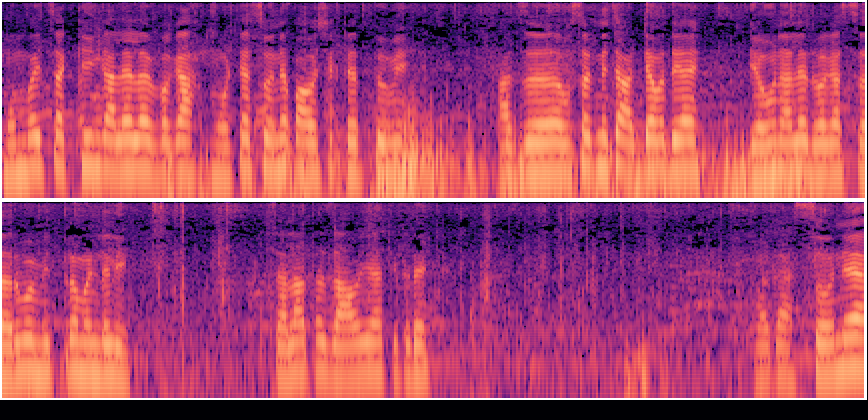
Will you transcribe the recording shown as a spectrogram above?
मुंबईचा किंग आलेला आहे बघा. मोठ्या सोन्या पाहू शकतात तुम्ही. आज उसटण्याच्या अड्ड्यामध्ये आहे घेऊन आलेत बघा सर्व मित्रमंडळी. चला आता जाऊया तिकडे. बघा सोन्या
